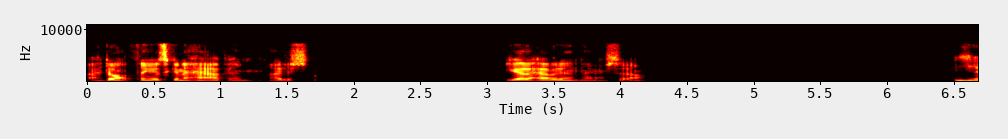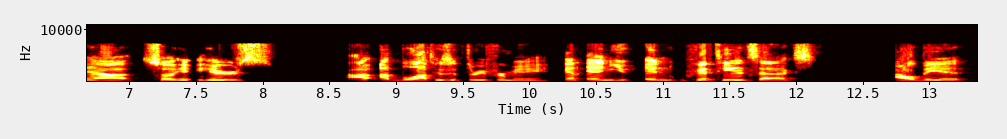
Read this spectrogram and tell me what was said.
I don't think it's going to happen. I just you got to have it in there. So Yeah. So he- here's I, I Latu's at three for me, and and you and 15 sacks, albeit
